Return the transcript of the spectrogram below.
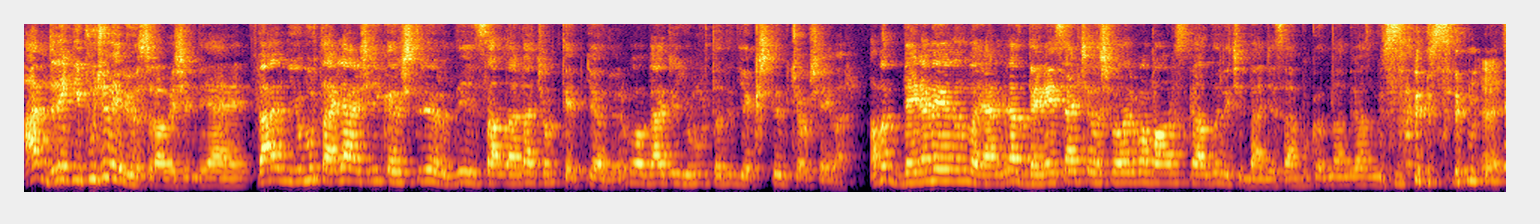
Abi direkt ipucu veriyorsun ama şimdi yani. Ben yumurtayla her şeyi karıştırıyorum diye insanlardan çok tepki alıyorum. Ama bence yumurtanın yakıştığı birçok şey var. Ama deneme yanılma yani biraz deneysel çalışmalarıma maruz kaldığın için bence sen bu konudan biraz müstaripsin. Evet,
